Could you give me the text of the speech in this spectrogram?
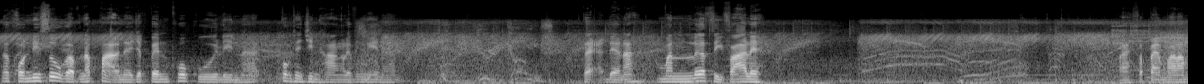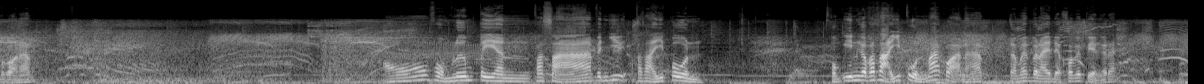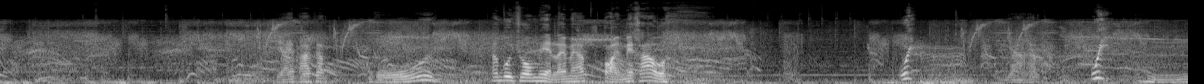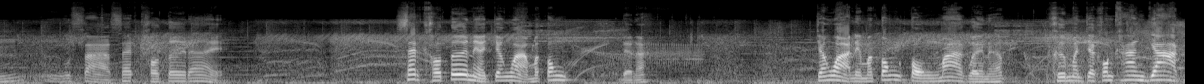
แล้วคนที่สู้กับนับป่าเนี่ยจะเป็นพวกกูรินนะฮะพวกเชนชินทางอะไรพวกนี้นะครับแต่เดี๋ยวนะ มันเลือดสีฟ้าเลย ไปสแปมพลังมาก่อนนะครับ อ๋อ ผมลืมเปลี่ยนภาษาเป็นยี่ภาษาญี่ปุ่น ผมอินกับภาษาญี่ปุ่นมากกว่านะครับ แต่ไม่เป็นไร เดี๋ยวค่อยไปเปลี่ยนก็ได้ย่าให้พักครับ โอ้โห ท่านผู้ชมเห็นอะไรไหมครับ ต่อยไม่เข้า อุ้ยอย่าครับ อุ้ยอุตส่าห์แซดเคาน์เตอร์ได้แซดเคาน์เตอร์เนี่ย จังหวะมันต้อง เดี๋ยวนะ จังหวะเนี่ยมันต้องตรงมากเลยนะครับ คือมันจะค่อนข้างยาก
